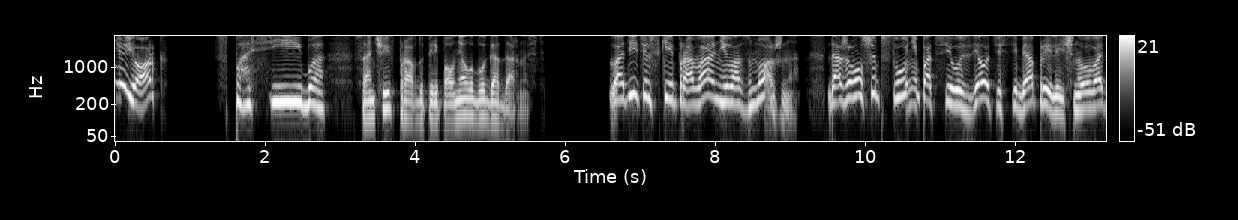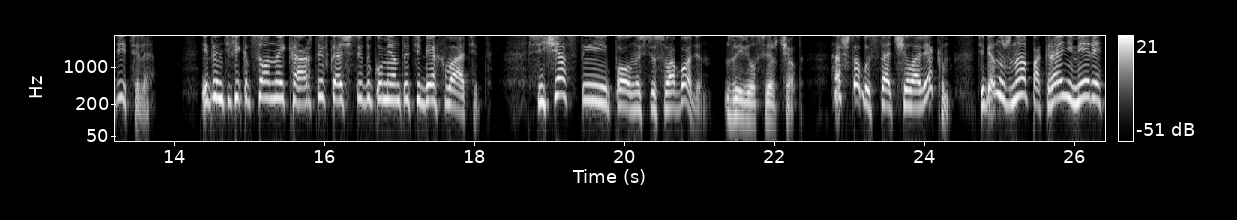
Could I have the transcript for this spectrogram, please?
Нью-Йорк». «Спасибо!» — Санчо и вправду переполняла благодарность. «Водительские права невозможно. Даже волшебству не под силу сделать из тебя приличного водителя. Идентификационной карты в качестве документа тебе хватит. Сейчас ты полностью свободен», — заявил Сверчок. «А чтобы стать человеком, тебе нужна, по крайней мере,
